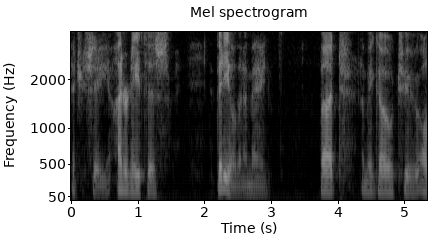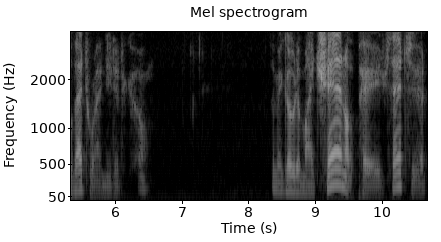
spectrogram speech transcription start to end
that you see underneath this video that I made. But let me go to, oh, that's where I needed to go. Let me go to my channel page. That's it.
